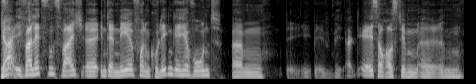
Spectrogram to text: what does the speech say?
Ja. Ich war letztens, war ich äh, in der Nähe von einem Kollegen, der hier wohnt. Ähm, er ist auch aus dem äh, ähm,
